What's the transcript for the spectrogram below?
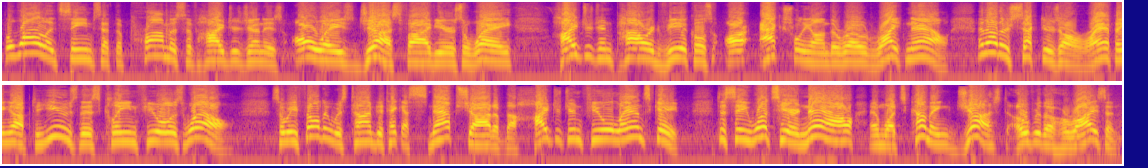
But while it seems that the promise of hydrogen is always just five years away, hydrogen powered vehicles are actually on the road right now, and other sectors are ramping up to use this clean fuel as well. So we felt it was time to take a snapshot of the hydrogen fuel landscape to see what's here now and what's coming just over the horizon.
